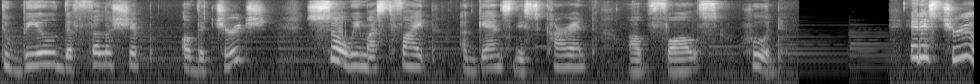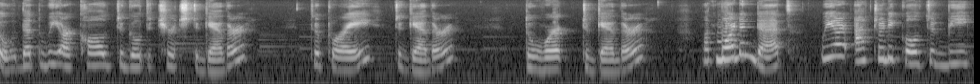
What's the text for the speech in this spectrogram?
to build the fellowship of the church, so we must fight against this current of falsehood. It is true that we are called to go to church together, to pray together, to work together, but more than that, we are actually called to be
